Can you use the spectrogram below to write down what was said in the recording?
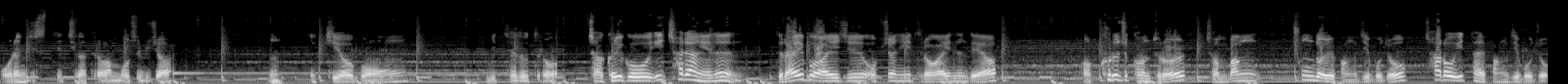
오렌지 스티치가 들어간 모습이죠. 음, 이 기어봉 밑에도 들어. 자 그리고 이 차량에는 드라이브 와이즈 옵션이 들어가 있는데요. 어, 크루즈 컨트롤, 전방 충돌 방지 보조, 차로 이탈 방지 보조,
